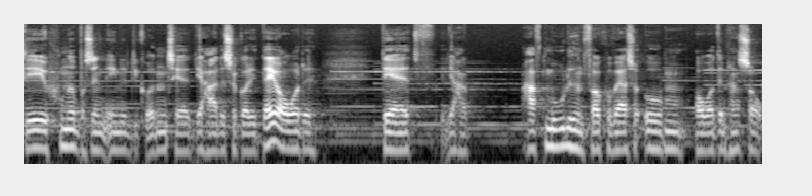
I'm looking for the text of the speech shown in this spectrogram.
det er 100% en af de grunde til, at jeg har det så godt i dag over det. Det er, at jeg har haft muligheden for at kunne være så åben over den her sorg.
